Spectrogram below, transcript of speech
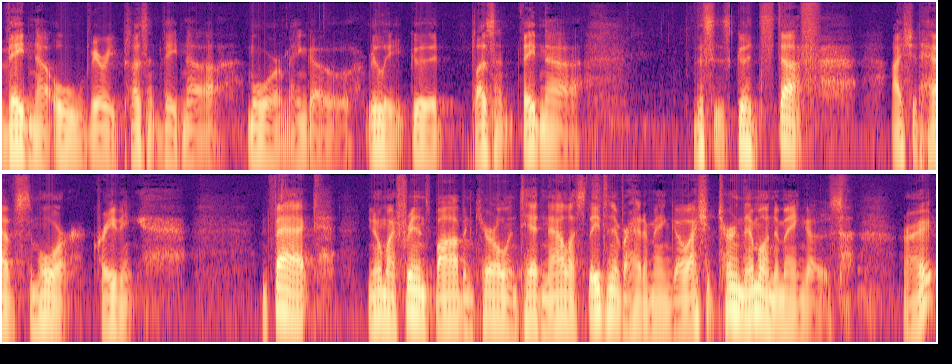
Vedana, oh, very pleasant Vedana, more mango, really good, pleasant Vedana. This is good stuff. I should have some more, craving. In fact, you know, my friends Bob and Carol and Ted and Alice, they've never had a mango. I should turn them on to mangoes, right?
